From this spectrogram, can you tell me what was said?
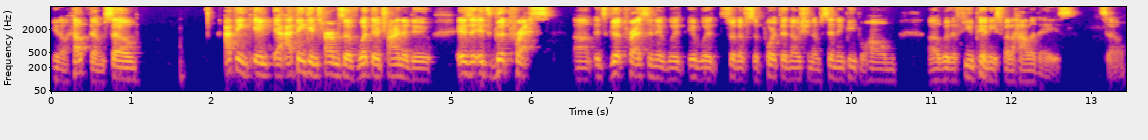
you know, help them. So, I think in I think in terms of what they're trying to do is it's good press um, it's good press, and it would it would sort of support the notion of sending people home uh, with a few pennies for the holidays. So.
